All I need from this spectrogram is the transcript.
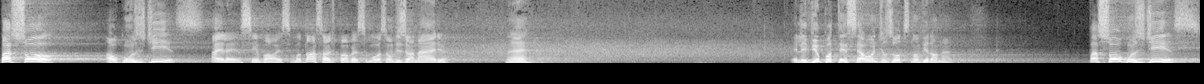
Passou alguns dias, aí ele aí, Simval, esse moço, dá uma salva de palmas para esse moço, é um visionário, né? Ele viu potencial onde os outros não viram nada. Passou alguns dias,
